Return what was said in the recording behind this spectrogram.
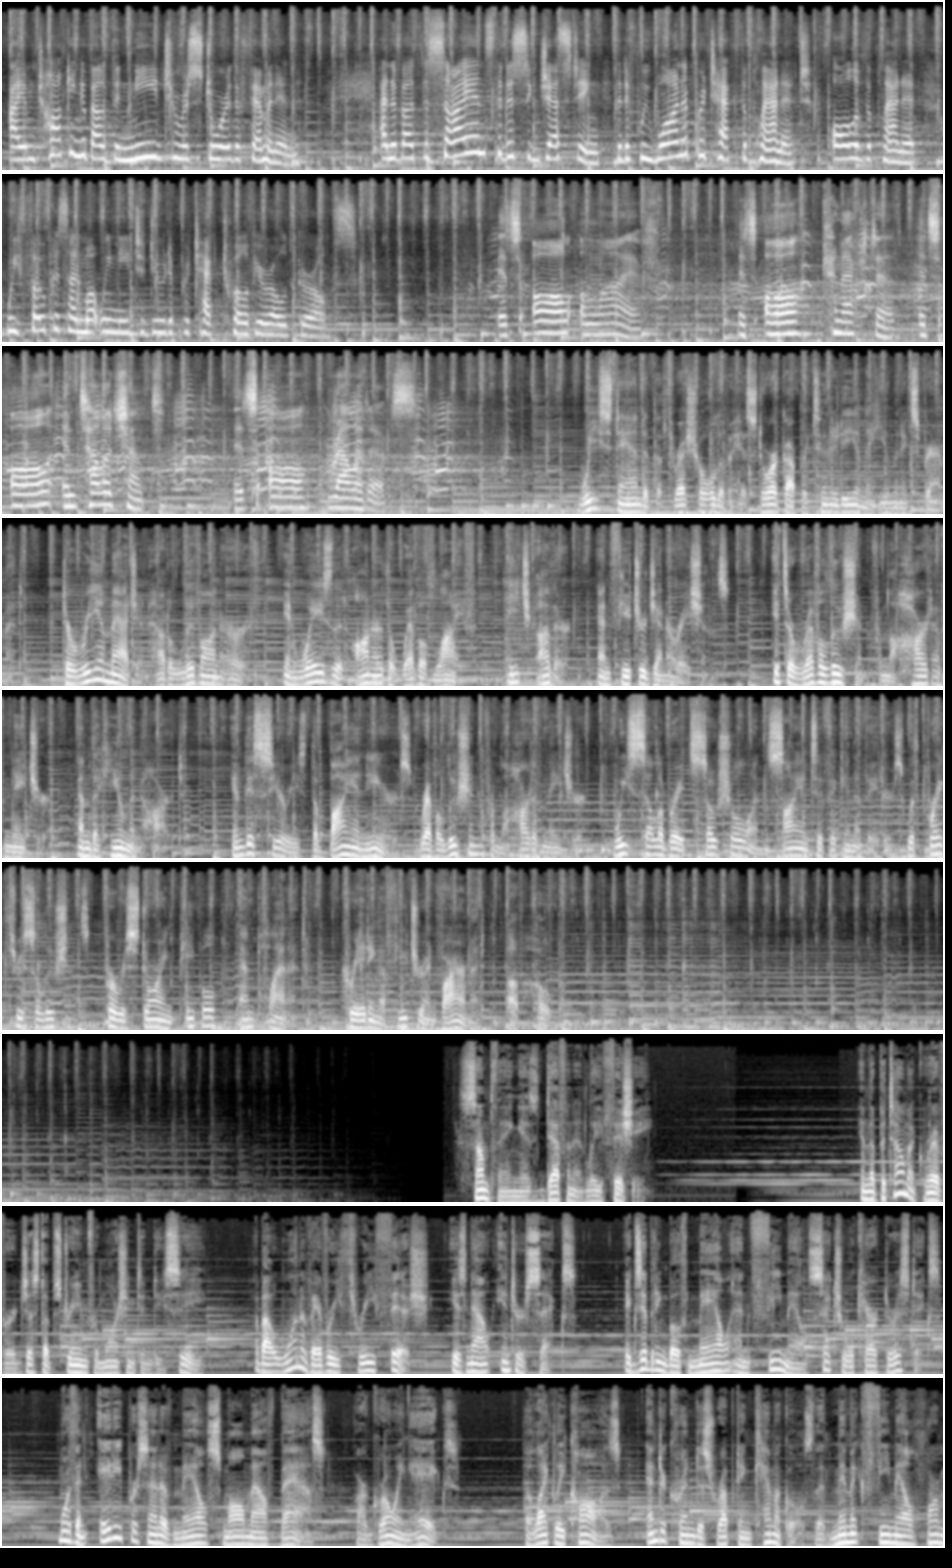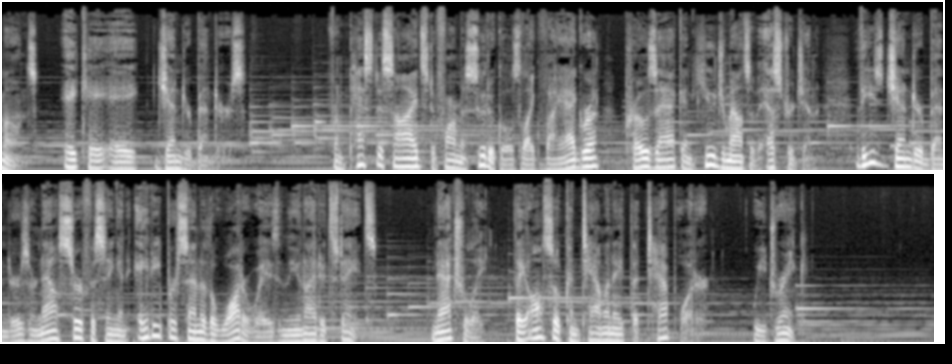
I am talking about the need to restore the feminine and about the science that is suggesting that if we want to protect the planet, all of the planet, we focus on what we need to do to protect 12 year old girls. It's all alive. It's all connected. It's all intelligent. It's all relatives. We stand at the threshold of a historic opportunity in the human experiment to reimagine how to live on Earth in ways that honor the web of life each other, and future generations. It's a revolution from the heart of nature and the human heart. In this series, The Bioneers Revolution from the Heart of Nature, we celebrate social and scientific innovators with breakthrough solutions for restoring people and planet, creating a future environment of hope. Something is definitely fishy. In the Potomac River, just upstream from Washington, D.C., about one of every three fish is now intersex, exhibiting both male and female sexual characteristics. More than 80% of male smallmouth bass are growing eggs. The likely cause endocrine disrupting chemicals that mimic female hormones, aka gender benders. From pesticides to pharmaceuticals like Viagra, Prozac, and huge amounts of estrogen, these gender benders are now surfacing in 80% of the waterways in the United States. Naturally, they also contaminate the tap water we drink.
